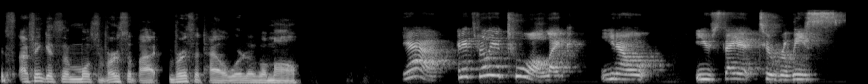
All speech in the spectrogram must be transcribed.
It's, I think it's the most versatile, versatile word of them all. Yeah. And it's really a tool. Like, you know, you say it to release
